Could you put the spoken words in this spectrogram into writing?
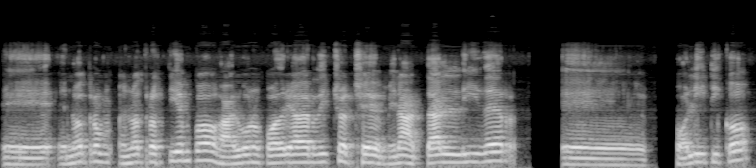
Eh, en otro, en otros tiempos alguno podría haber dicho, che, mira, tal líder político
